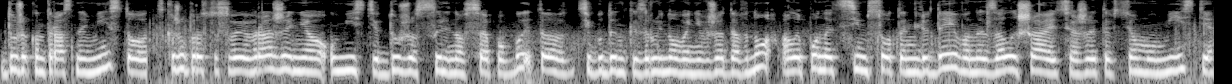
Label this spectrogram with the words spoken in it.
Дуже контрастне місто. Скажу просто своє враження. У місті дуже сильно все побито. Ці будинки зруйновані вже давно, але понад сім сотень людей вони залишаються жити в цьому місті.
